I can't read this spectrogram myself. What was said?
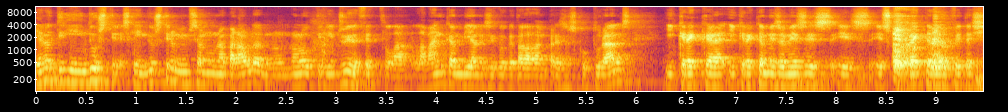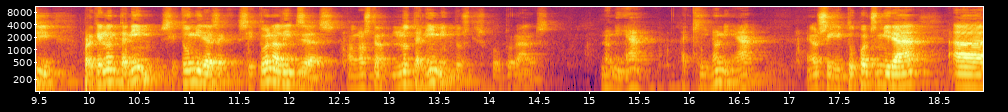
ja no et diria indústria, és que indústria a mi em sembla una paraula, no, no la utilitzo i de fet la, la van canviar a l'Institut Català d'Empreses Culturals i crec, que, i crec que a més a més és, és, és correcte haver-ho fet així, perquè no en tenim. Si tu mires, si tu analitzes el nostre... No tenim indústries culturals. No n'hi ha. Aquí no n'hi ha. Eh? O sigui, tu pots mirar eh,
